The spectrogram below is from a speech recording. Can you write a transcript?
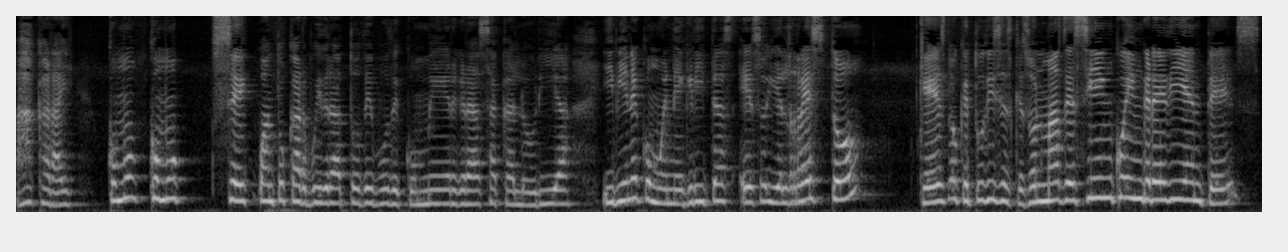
ah, caray, ¿cómo, cómo sé cuánto carbohidrato debo de comer, grasa, caloría, y viene como en negritas eso, y el resto, que es lo que tú dices, que son más de cinco ingredientes,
